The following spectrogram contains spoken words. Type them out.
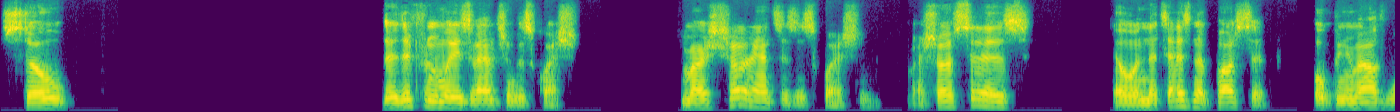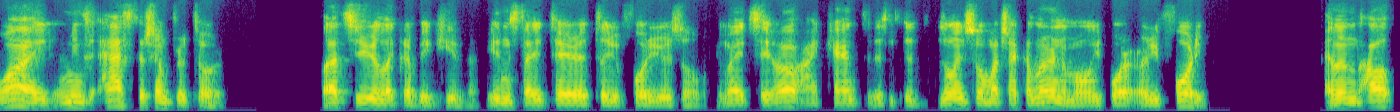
So there are different ways of answering this question. Marsha answers this question. Marsha says that when the pasuk, open your mouth wide, it means ask Hashem for Torah. Let's say you're like Rabbi Akiva. You didn't study Torah until you're 40 years old. You might say, oh, I can't, there's, there's only so much I can learn. I'm only already 40. And then I'll,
